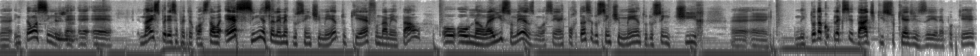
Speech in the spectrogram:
Né? Então assim é, é, é, na experiência pentecostal é sim esse elemento do sentimento que é fundamental ou, ou não? É isso mesmo? Assim, a importância do sentimento, do sentir, é, é, em toda a complexidade que isso quer dizer, né? Porque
